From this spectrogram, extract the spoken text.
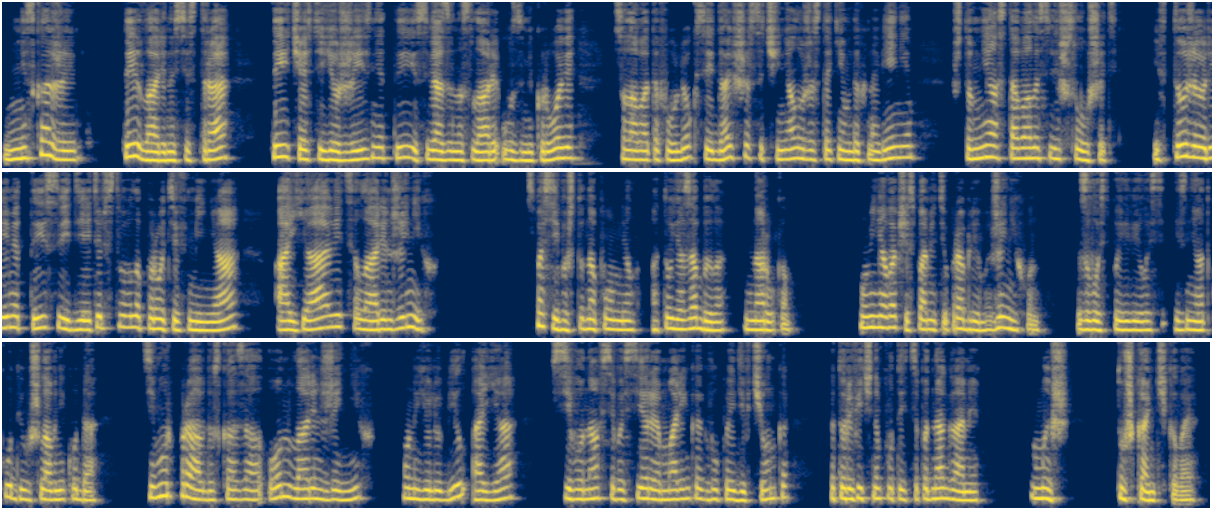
Не скажи. Ты Ларина сестра, ты часть ее жизни, ты связана с Ларой узами крови. Салаватов увлекся и дальше сочинял уже с таким вдохновением, что мне оставалось лишь слушать. И в то же время ты свидетельствовала против меня, а я ведь Ларин жених. Спасибо, что напомнил, а то я забыла ненароком. У меня вообще с памятью проблемы. Жених он. Злость появилась из ниоткуда и ушла в никуда. Тимур правду сказал. Он Ларин жених, он ее любил, а я всего-навсего серая маленькая глупая девчонка, которая вечно путается под ногами. Мышь тушканчиковая.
